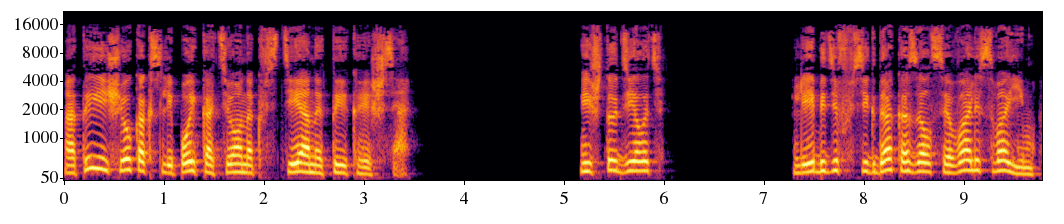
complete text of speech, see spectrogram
А ты еще как слепой котенок в стены тыкаешься. И что делать? Лебедев всегда казался Вале своим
